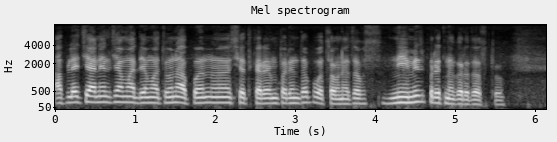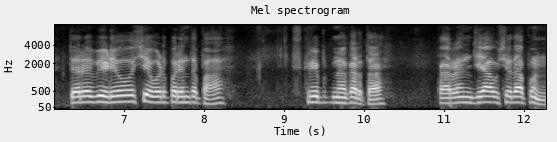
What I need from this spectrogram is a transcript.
आपल्या चॅनेलच्या माध्यमातून आपण शेतकऱ्यांपर्यंत पोचवण्याचा नेहमीच प्रयत्न करत असतो. तर व्हिडिओ शेवटपर्यंत पहा. स्क्रिप्ट न करता. कारण जे औषध आपण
